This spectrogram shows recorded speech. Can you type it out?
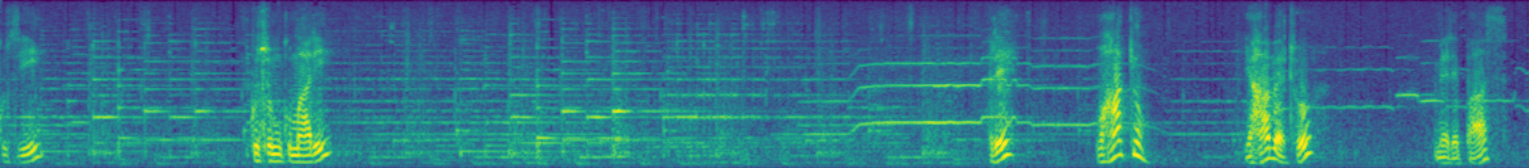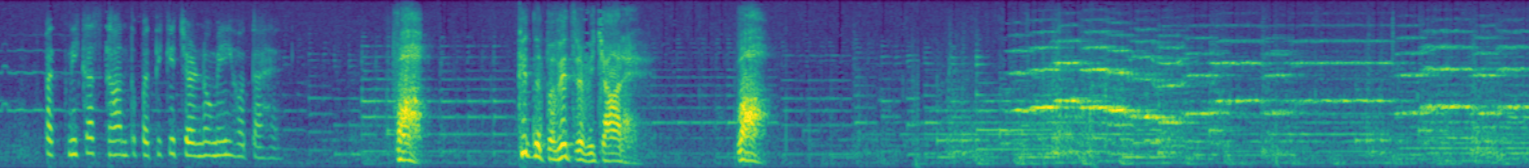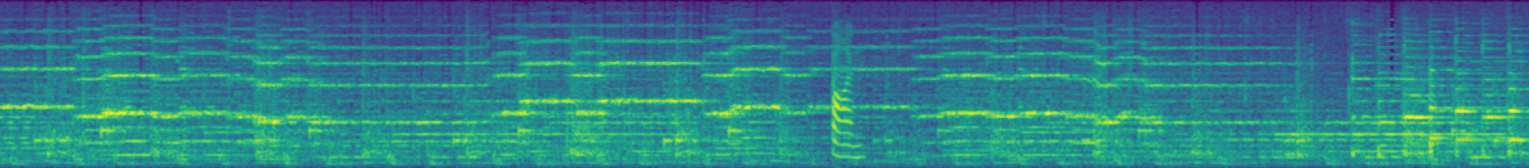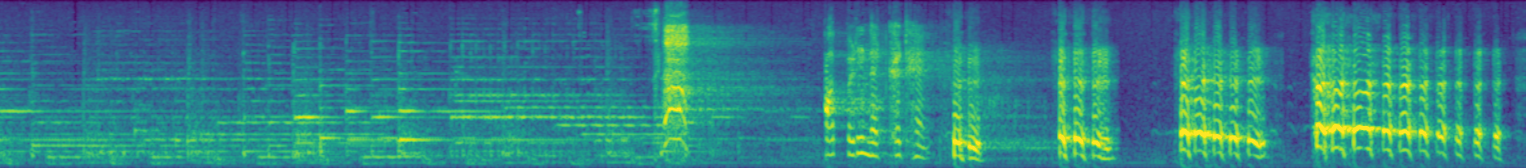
खुशी कुसुम कुमारी। अरे वहाँ क्यों? यहाँ बैठो। मेरे पास। पत्नी का स्थान तो पति के चरणों में ही होता है। वाह कितने पवित्र विचार है। वाह। पान आप बड़े नटखट हैं।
